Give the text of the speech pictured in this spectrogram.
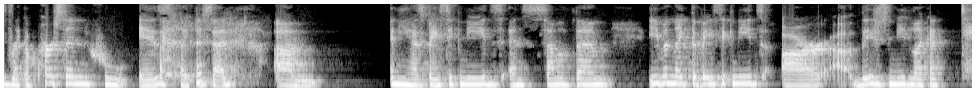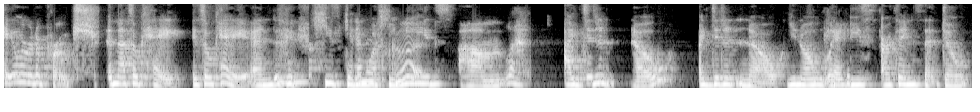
like a person who is like you said um and he has basic needs and some of them even like the basic needs are uh, they just need like a tailored approach and that's okay it's okay and he's getting and what he good. needs um i didn't know i didn't know you know okay. like these are things that don't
